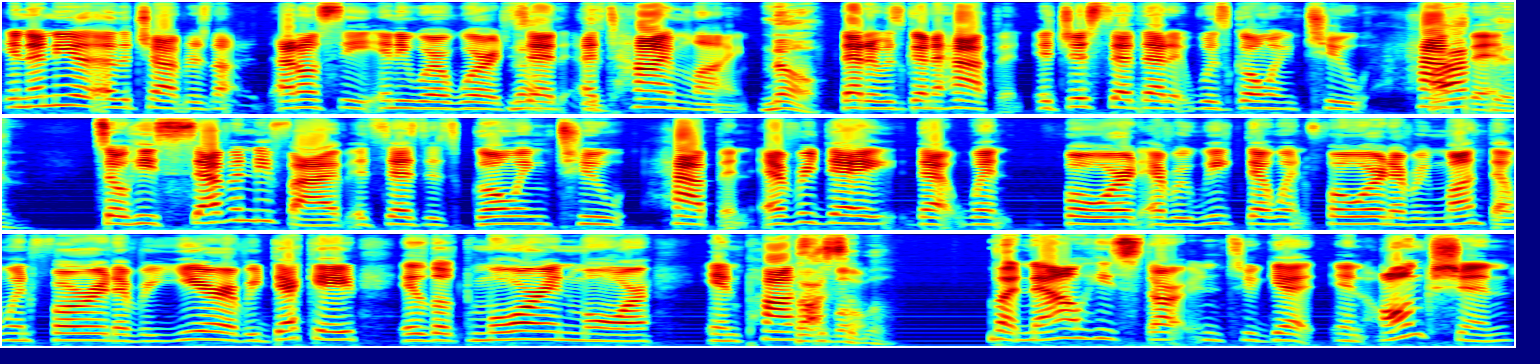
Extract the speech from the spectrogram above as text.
in any of the other chapters. I don't see anywhere where it No, said a it- timeline no. that it was going to happen. It just said that it was going to happen. Happen. So he's 75. It says it's going to happen. Every day that went forward, every week that went forward, every month that went forward, every year, every decade, it looked more and more impossible. Possible. But now he's starting to get an unction.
